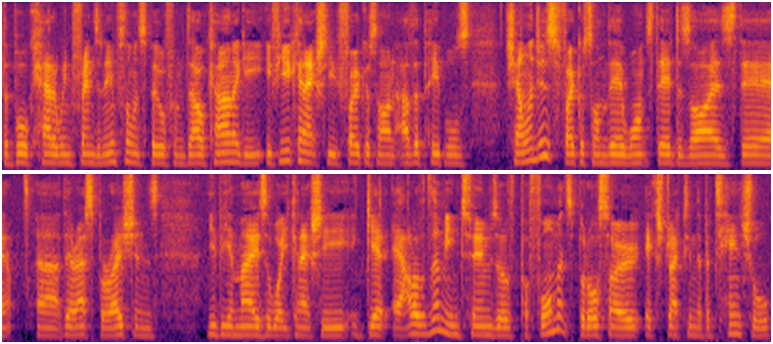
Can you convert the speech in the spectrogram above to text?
the book How to Win Friends and Influence People from Dale Carnegie if you can actually focus on other people's challenges focus on their wants their desires their uh, their aspirations you'd be amazed at what you can actually get out of them in terms of performance but also extracting the potential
